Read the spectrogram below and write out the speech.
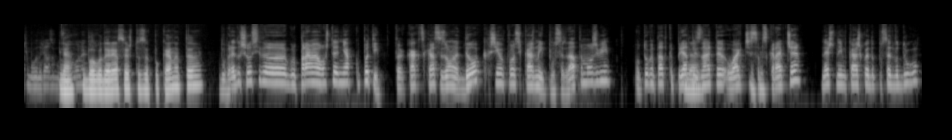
ти благодаря за гостуването. Да, благодаря също за поканата. Добре дошъл си да го правим още няколко пъти. Так, както се казва, сезонът е дълъг, ще има какво си кажем и по средата, може би. От тук нататък, приятели, да. знаете, лайкче, сабскрайбче. Нещо да им кажеш, което да последва друго.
